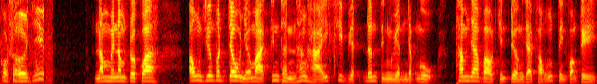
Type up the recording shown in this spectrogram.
có sợ chi 50 năm trôi qua ông Dương Văn Châu nhớ mãi tinh thần hăng hải khi việt đơn tình nguyện nhập ngũ tham gia vào chiến trường giải phóng tỉnh Quảng Trị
